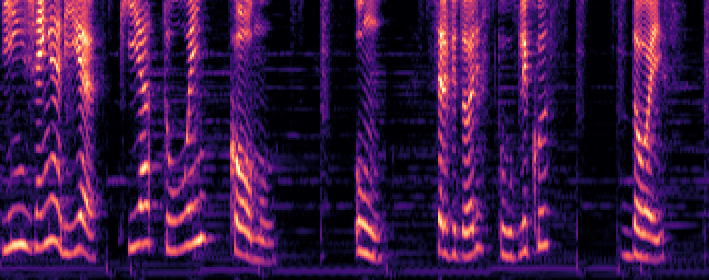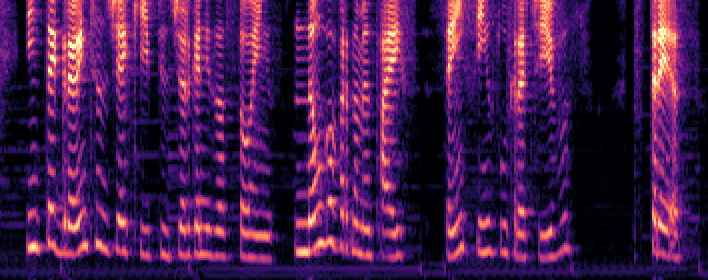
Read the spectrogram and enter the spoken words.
e engenharia que atuem como 1. Um, servidores públicos 2. Integrantes de equipes de organizações não governamentais sem fins lucrativos 3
